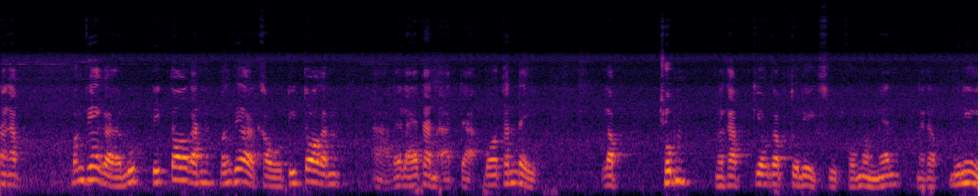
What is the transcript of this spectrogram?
นะครับ บางเทื่อก็หลุดติดต่อกัน บางเทื่อก็เข้าติดต่อกัน อ่าหลายๆท่านอาจจะบ่ทันได้รับชมนะครับ เกี่ยวกับตัวเลขสูตรของน้องแนนนะครับมื้อนี้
